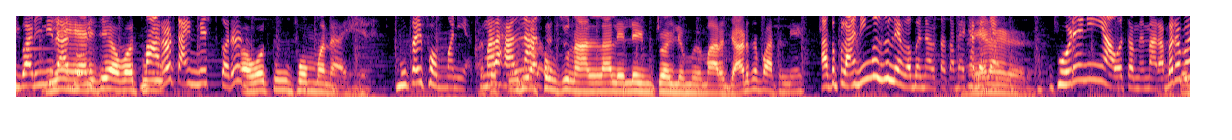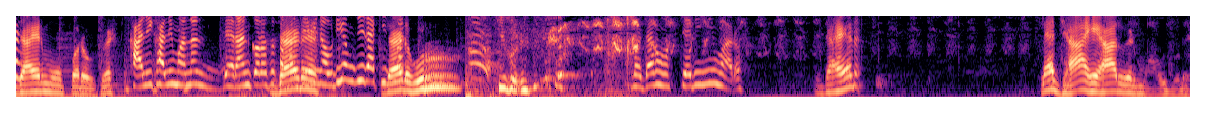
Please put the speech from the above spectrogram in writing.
દિવાળીની રાહ હેડ જે હવે તું મારો ટાઈમ વેસ્ટ કરે હવે તું ફોર્મ મને આય હું કઈ ફોર્મમાં નહીં આવતી. મારા હાલ તું ના આવું છું નાલ નાલ એટલે એમ ચોઈ લે મારા ઝાડ છે હેડ આ તો પ્લાનિંગ શું લેવા બનાવતા હતા બેઠા બેઠા. જોડે નહીં આવો તમે મારા બરાબર? જાહેર હું ઉપર આવું છું ખાલી ખાલી મને હેરાન કરો છો તમે જેવી નવરી સમજી રાખી જાહેર હુર. વધારે હોશિયારી નહીં મારો. જાહેર? લે જા હે હારું હેડ હું આવું જોડે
